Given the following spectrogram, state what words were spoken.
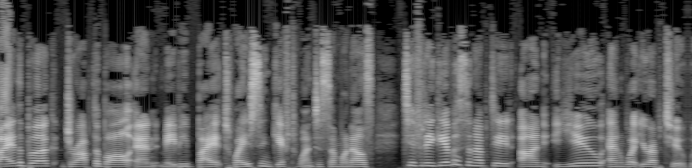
buy the book, drop the ball, and maybe buy it twice and gift one to someone else. Tiffany, give us an update on you and what you're up to.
